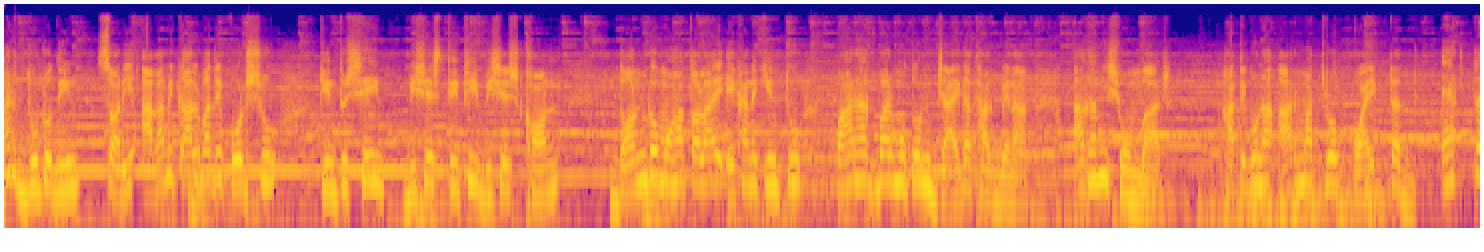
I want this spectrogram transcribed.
আর দুটো দিন সরি আগামী কাল বাদে পরশু, কিন্তু সেই বিশেষ তিথি, বিশেষ ক্ষণ, দণ্ড মহাতলায় এখানে কিন্তু পা রাখবার মতন জায়গা থাকবে না আগামী সোমবার। হাতে গোনা আর মাত্র কয়েকটা একটা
